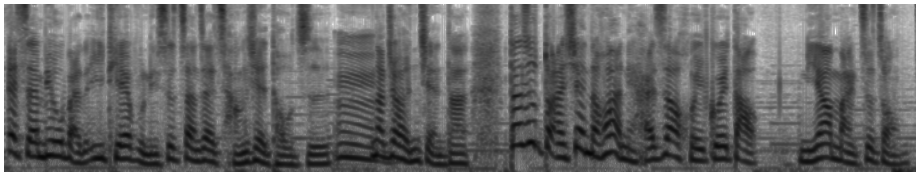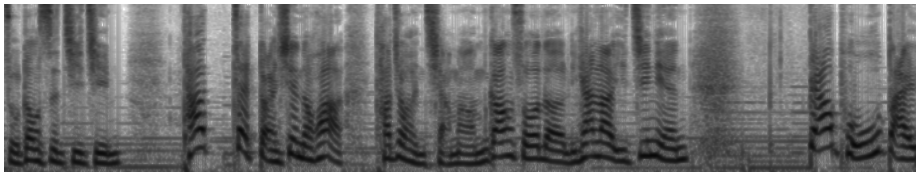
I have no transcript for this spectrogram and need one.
S&P 五百的 ETF，你是站在长线投资，嗯，那就很简单。但是短线的话，你还是要回归到你要买这种主动式基金，它在短线的话，它就很强嘛。我们刚刚说的，你看到以今年标普五百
